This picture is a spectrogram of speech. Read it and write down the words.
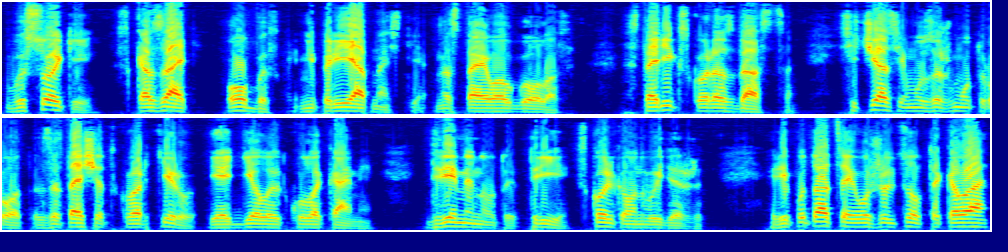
«Высокий, сказать, обыск, неприятности», — настаивал голос. «Старик скоро сдастся. Сейчас ему зажмут рот, затащат в квартиру и отделают кулаками. Две минуты, три, сколько он выдержит? Репутация его жильцов такова,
